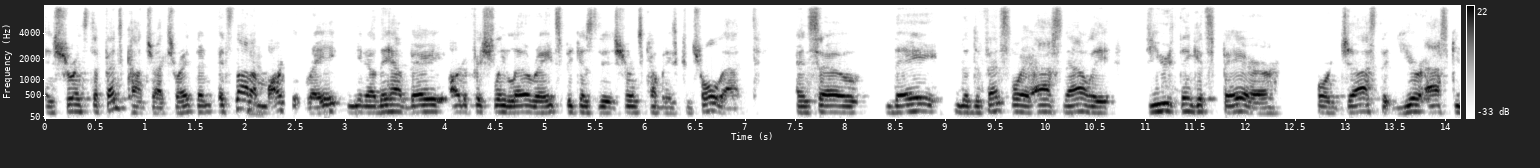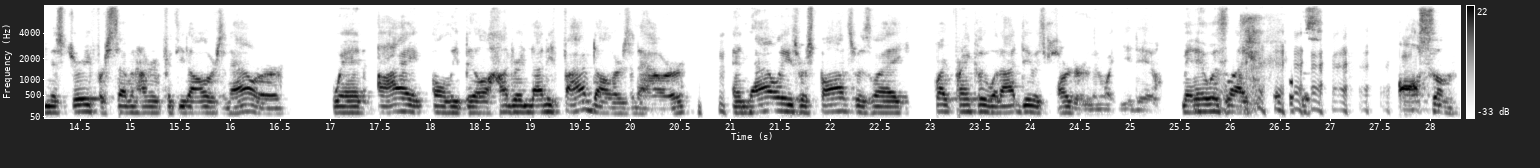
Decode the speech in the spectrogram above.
insurance defense contracts right? They're, it's not a market rate. You know they have very artificially low rates because the insurance companies control that. And so they the defense lawyer asked natalie do you think it's fair or just that you're asking this jury for $750 an hour when i only bill $195 an hour? And natalie's response was like quite frankly, what I do is harder than what you do. I mean, it was like, it was awesome.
